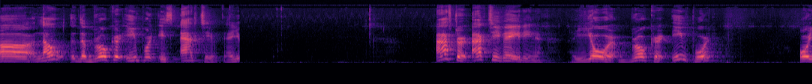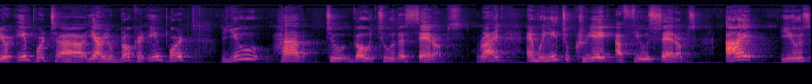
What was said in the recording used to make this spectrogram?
uh, now the broker import is active. And you After activating your broker import, or your import, uh, yeah, your broker import, you have to go to the setups, right? And we need to create a few setups. I use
